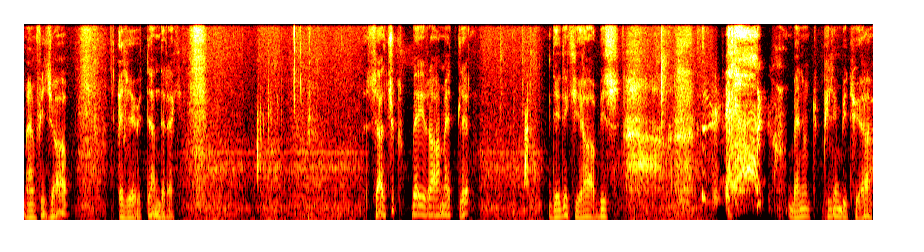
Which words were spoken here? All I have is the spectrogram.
Menfi cevap Ecevit'ten direkt. Selçuk Bey rahmetli dedi ki ya biz benim pilim bitiyor ha.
